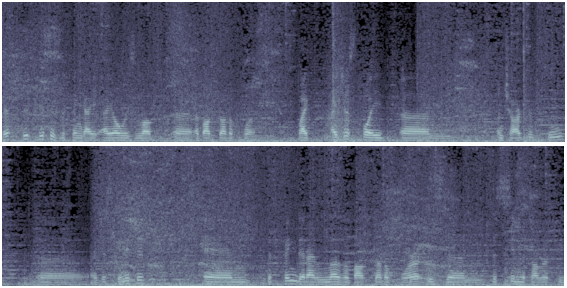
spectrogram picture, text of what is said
This, this, is the thing I, I always loved uh, about God of War. Like, I just played um, Uncharted 2, uh, I just finished it, and the thing that I love about God of War is um, the cinematography.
